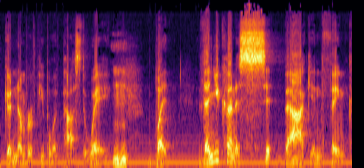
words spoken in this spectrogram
good number of people have passed away. Mm-hmm. But then you kind of sit back and think,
